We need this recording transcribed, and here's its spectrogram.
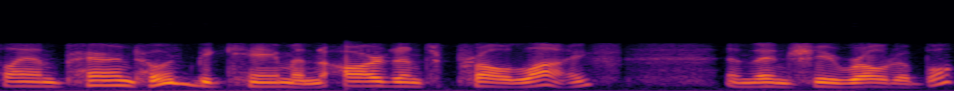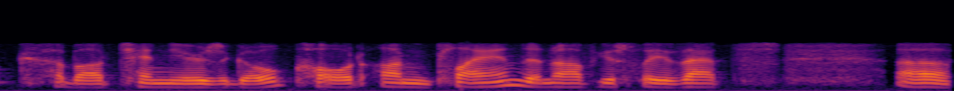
Planned Parenthood, became an ardent pro life and then she wrote a book about 10 years ago called Unplanned, and obviously that's uh,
